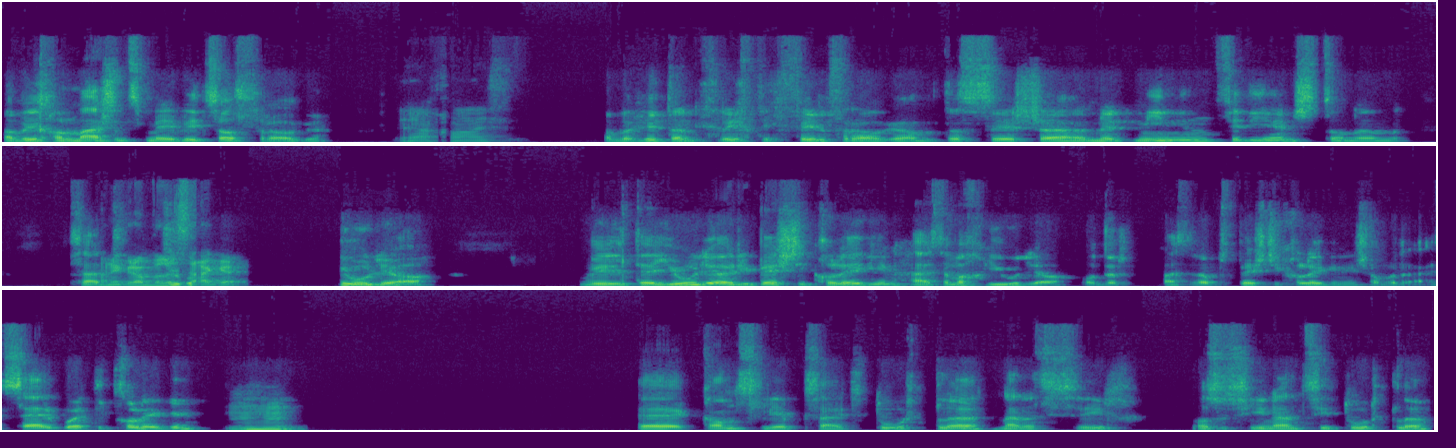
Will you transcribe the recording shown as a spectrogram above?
Aber ich habe meistens mehr Witze als Fragen. Ja, ich weiß. Aber heute habe ich richtig viele Fragen. Aber das ist äh, nicht mein Verdienst, sondern es hat Kann ich gerade mal sagen. Julia. Weil der Julia, ihre beste Kollegin, heißt einfach Julia. Oder ich weiß nicht, ob es beste Kollegin ist, aber eine sehr gute Kollegin. Mhm. Äh, ganz lieb gesagt, Turtle nennen sie sich. Also sie nennt sie Turtle.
